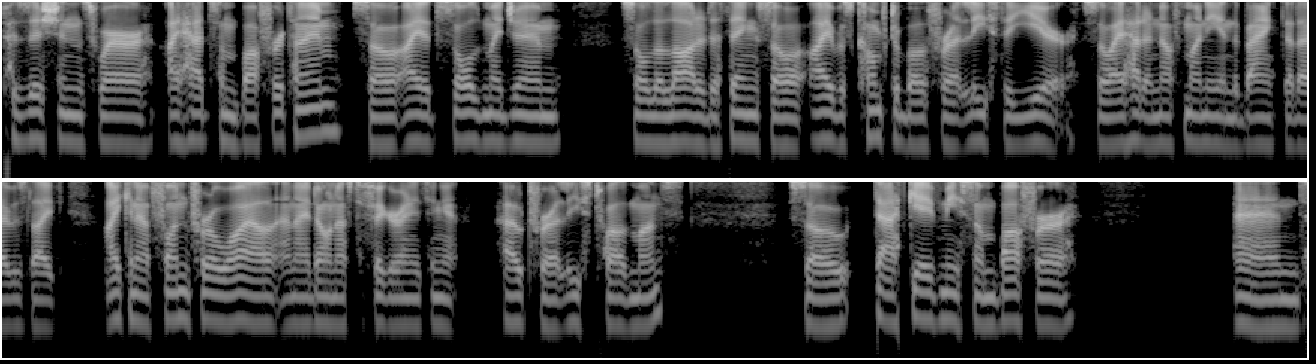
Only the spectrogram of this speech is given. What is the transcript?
positions where I had some buffer time. So I had sold my gym, sold a lot of the things, so I was comfortable for at least a year. So I had enough money in the bank that I was like, I can have fun for a while, and I don't have to figure anything out for at least twelve months. So that gave me some buffer and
